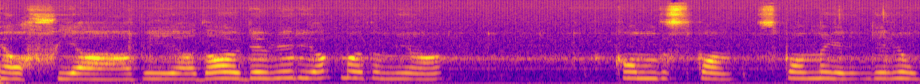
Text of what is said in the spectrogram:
Ya ya abi ya daha ödevleri yapmadım ya. Komda spawn. Spawn'a gelin geliyorum.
